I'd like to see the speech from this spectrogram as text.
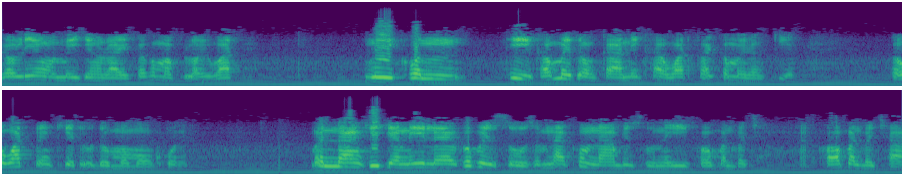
เขาเลี้ยงมันมีจังไรเขาก็มาปล่อยวัด มีคนที่เขาไม่ต้องการในข้าวัดฟัดก็ไม่รังเกียจ พราะวัดเป็นเขตอุดมมงคล เมื่อนางคิดอย่างนี้แล้วก็ไปสู่สำนักของนางพิสุณีขอบรรพชาขอบรรพชา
